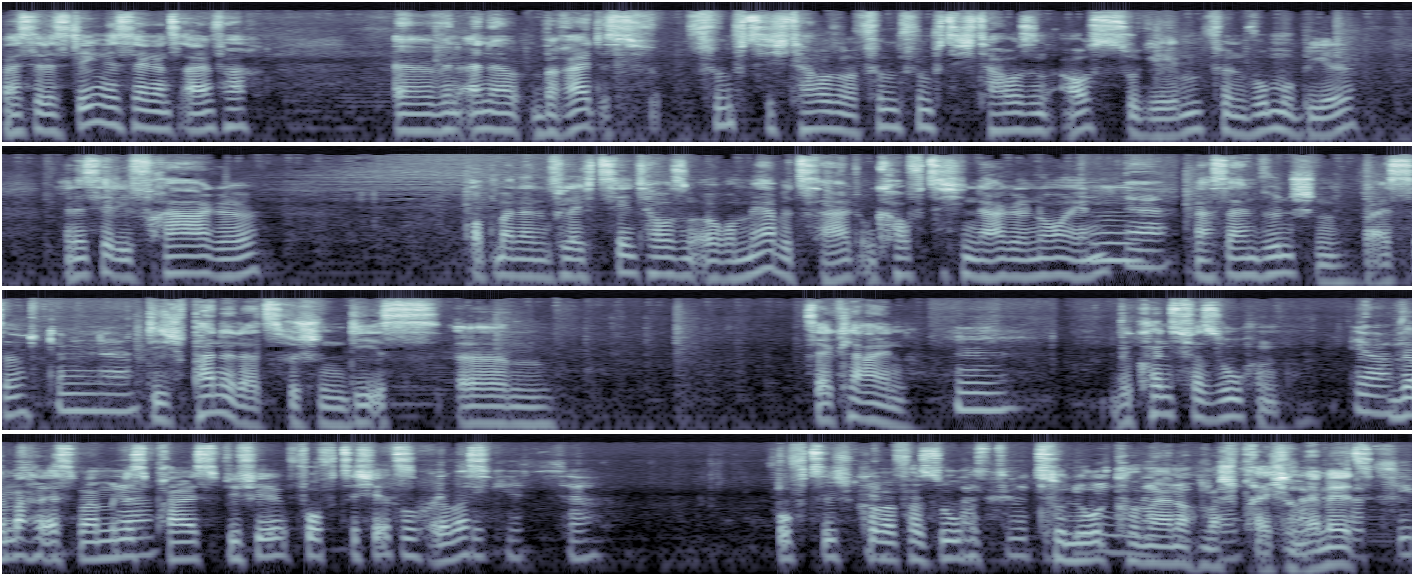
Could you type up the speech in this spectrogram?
Weißt du, das Ding ist ja ganz einfach. Äh, wenn einer bereit ist, 50.000 oder 55.000 auszugeben für ein Wohnmobil, dann ist ja die Frage, ob man dann vielleicht 10.000 Euro mehr bezahlt und kauft sich einen nagelneuen Ja. nach seinen Wünschen, weißt du? Stimmt, ja. Die Spanne dazwischen, die ist ähm, sehr klein. Wir können es versuchen. Ja, wir machen erstmal einen ja. Mindestpreis, wie viel? 50 jetzt, oder was? 50 jetzt, ja. 50 können wir versuchen. Zur Not können wir ja noch mal sprechen. Wenn wir jetzt. Oh,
